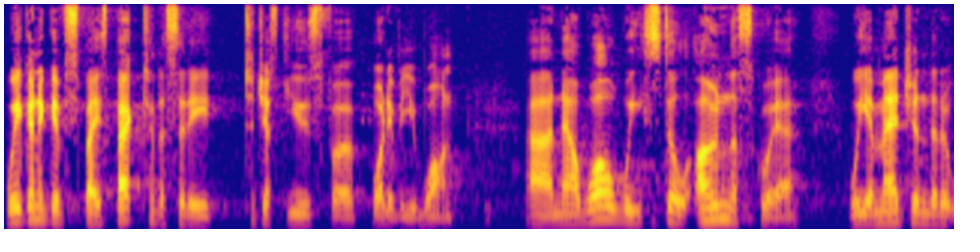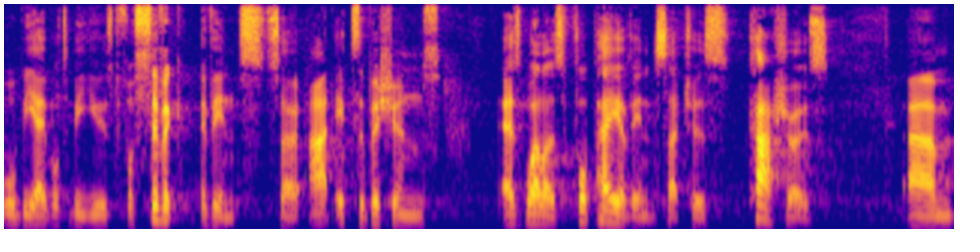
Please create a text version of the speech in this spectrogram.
we're going to give space back to the city to just use for whatever you want. Uh, now, while we still own the square, we imagine that it will be able to be used for civic events, so art exhibitions, as well as for pay events such as car shows. Um,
